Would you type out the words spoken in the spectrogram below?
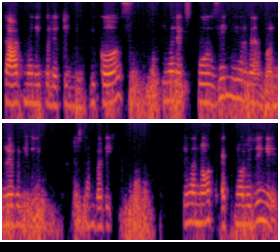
start manipulating you because you are exposing your vulnerability to somebody you are not acknowledging it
